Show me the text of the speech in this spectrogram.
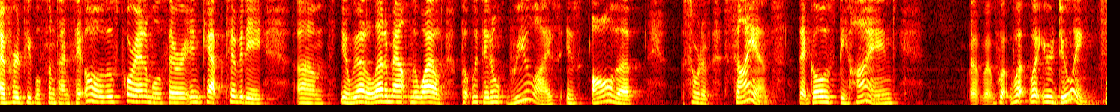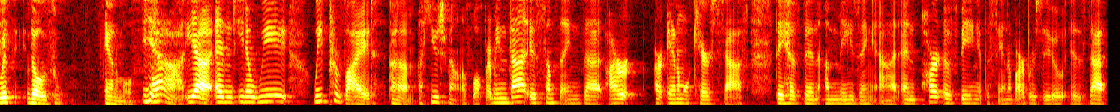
I've heard people sometimes say, "Oh, those poor animals, they're in captivity. Um, you know, we ought to let them out in the wild." But what they don't realize is all the sort of science that goes behind uh, what, what, what you're doing with those animals. Yeah, yeah, and you know we we provide um, a huge amount of welfare. I mean that is something that our our animal care staff they have been amazing at and part of being at the Santa Barbara Zoo is that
